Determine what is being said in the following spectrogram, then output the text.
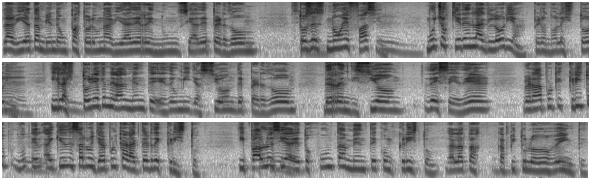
la vida también de un pastor es una vida de renuncia, de perdón. Entonces no es fácil. Mm. Muchos quieren la gloria, pero no la historia. Mm. Y la historia generalmente es de humillación, de perdón, de rendición, de ceder, ¿verdad? Porque Cristo, mm. hay que desarrollar por el carácter de Cristo. Y Pablo decía esto, juntamente con Cristo, Galatas capítulo 2, 20,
